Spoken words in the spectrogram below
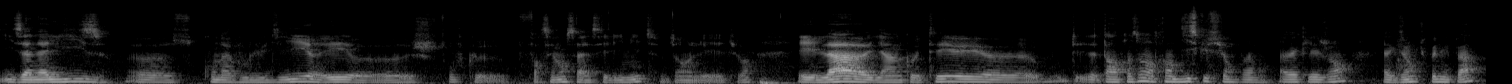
ils analysent ce qu'on a voulu dire, et je trouve que forcément ça a ses limites dans les tu vois et là il y a un côté euh, tu as l'impression d'entrer en discussion vraiment avec les gens avec des gens que tu connais pas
